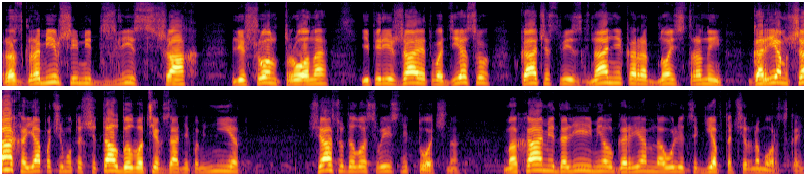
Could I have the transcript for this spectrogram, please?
Разгромивший Меджлис шах лишен трона и переезжает в Одессу в качестве изгнанника родной страны. Гарем шаха, я почему-то считал, был вот тех задних помин. Нет. Сейчас удалось выяснить точно – Мохаммед Али имел гарем на улице Гефта Черноморской.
